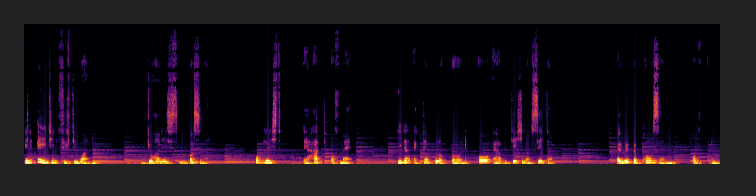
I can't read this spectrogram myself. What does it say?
In 1851, Johannes Gossner published The Heart of Man, either a temple of God or a habitation of Satan, a repurposing of an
